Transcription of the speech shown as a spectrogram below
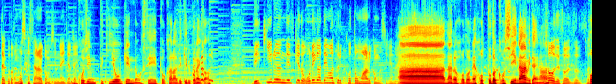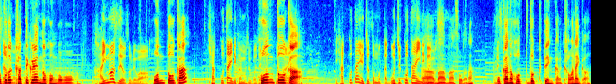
たいことがもしかしたらあるかもしれないじゃない。個人的要件でもステイトからできるくないか？できるんですけど俺が電話することもあるかもしれない。あーなるほどね。ホットドッグ欲しいなみたいな？そうですそうですそうです。ホットドッグ買ってくれれんの？今後も。買いますよそれは。本当か？100個単位で買いましょうか本当か？100個単位。をちょっと持った。50個単位で買います。あーまあまあそうだな。他のホットドッグ店から買わないか？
